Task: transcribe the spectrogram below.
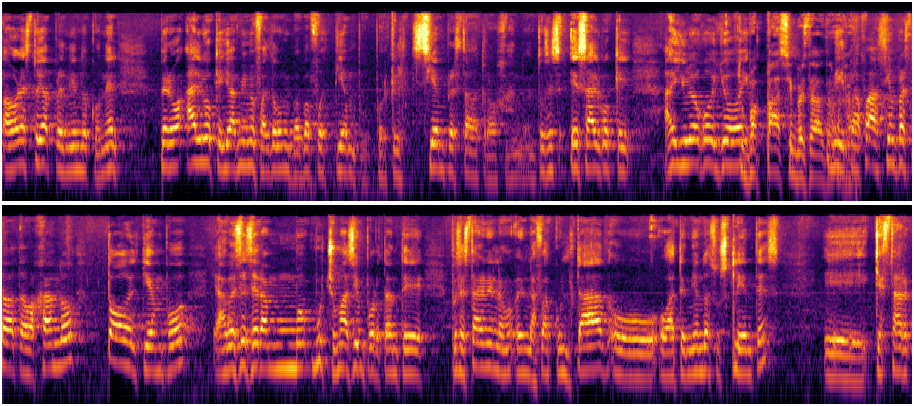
ahora estoy aprendiendo con él, pero algo que yo a mí me faltó con mi papá fue tiempo, porque él siempre estaba trabajando, entonces es algo que ahí luego yo... Tu papá siempre estaba Mi trabajando. papá siempre estaba trabajando todo el tiempo. A veces era mu- mucho más importante pues estar en la, en la facultad o, o atendiendo a sus clientes. eh, que estar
